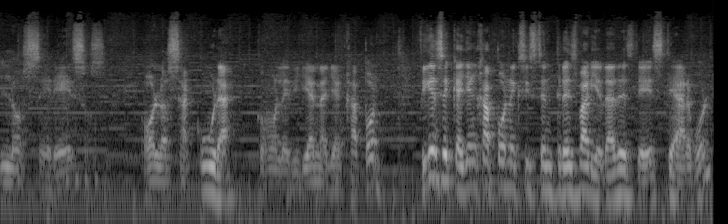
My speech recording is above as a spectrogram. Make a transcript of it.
los cerezos, o los sakura, como le dirían allá en Japón. Fíjense que allá en Japón existen tres variedades de este árbol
